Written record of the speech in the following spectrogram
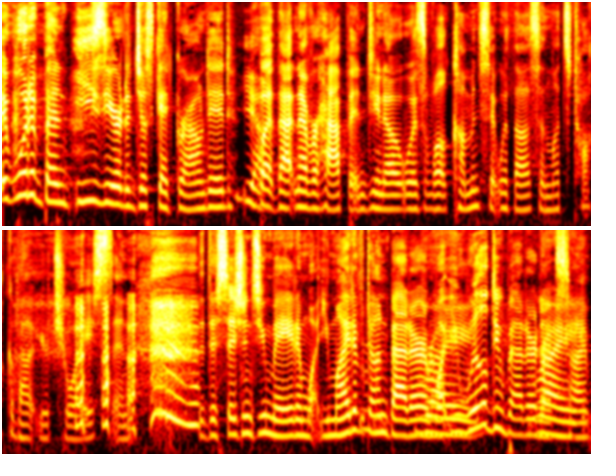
It would have been easier to just get grounded, yeah. but that never happened. You know, it was well, come and sit with us and let's talk about your choice and the decisions you made and what you might have done better and what you will do better right. next time.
